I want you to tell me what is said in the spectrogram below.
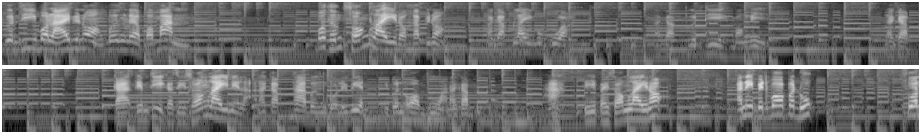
พื้นที่บ่หลายพี่น้องเบิ่งแล้วประมาณ บ่ถึงสองไร่หรอกครับพี่น้องนะครับไร่กลัวนะครับพื้นที่มองนี้นะครับกะเต็มที่กับสีสองไร่นี่แหละนะครับถ้าเบิ่งบริเวณที่เบิ่นอ้อมหัวนะครับอะตีไปสองไร่เนาะอันนี้เป็นบ่อปลาดุก ส่วน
